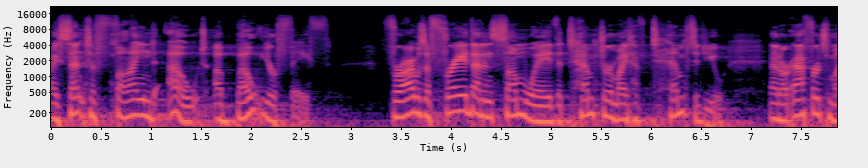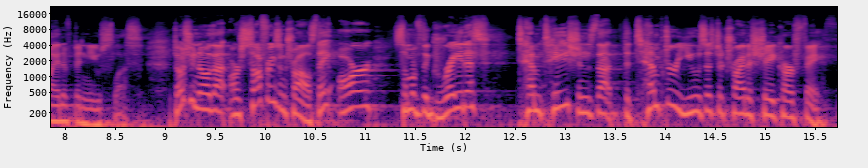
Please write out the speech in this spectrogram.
I sent to find out about your faith. For I was afraid that in some way the tempter might have tempted you and our efforts might have been useless. Don't you know that our sufferings and trials, they are some of the greatest temptations that the tempter uses to try to shake our faith?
